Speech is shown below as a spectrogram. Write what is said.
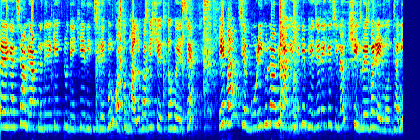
হয়ে গেছে, আমি আপনাদেরকে একটু দেখিয়ে দিচ্ছি, দেখুন কত ভালোভাবে সেদ্ধ হয়েছে। এবার যে বড়িগুলো আমি আগে থেকে ভেজে রেখেছিলাম, সেগুলো এবার এর মধ্যে আমি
